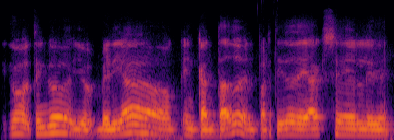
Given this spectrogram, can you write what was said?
tengo, tengo, yo vería encantado el partido de Axel eh,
